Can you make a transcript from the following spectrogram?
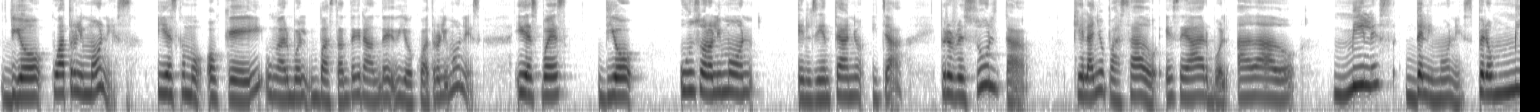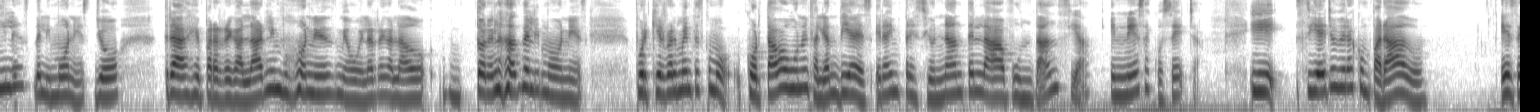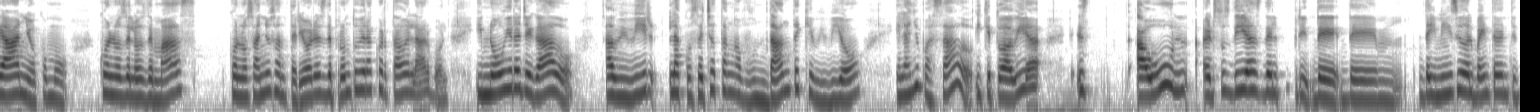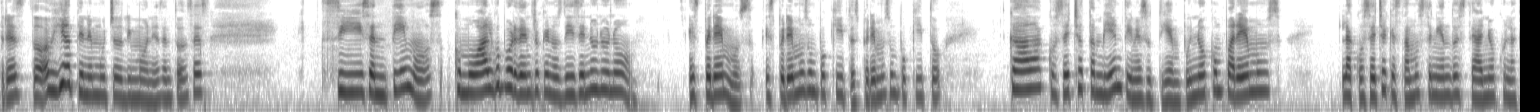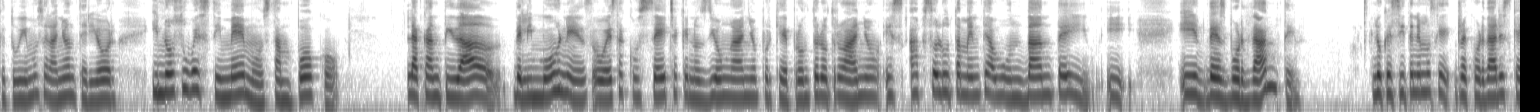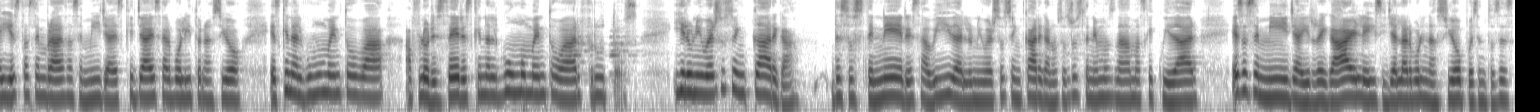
dio cuatro limones y es como, ok, un árbol bastante grande dio cuatro limones. Y después dio un solo limón en el siguiente año y ya. Pero resulta que el año pasado ese árbol ha dado miles de limones, pero miles de limones. Yo traje para regalar limones, mi abuela ha regalado toneladas de limones, porque realmente es como cortaba uno y salían diez. Era impresionante la abundancia en esa cosecha. Y si ella hubiera comparado ese año como con los de los demás, con los años anteriores, de pronto hubiera cortado el árbol y no hubiera llegado a vivir la cosecha tan abundante que vivió el año pasado y que todavía es aún esos días del, de, de, inicio del 2023 todavía tiene muchos limones. Entonces, si sentimos como algo por dentro que nos dice, no, no, no, esperemos, esperemos un poquito, esperemos un poquito. Cada cosecha también tiene su tiempo y no comparemos la cosecha que estamos teniendo este año con la que tuvimos el año anterior y no subestimemos tampoco la cantidad de limones o esa cosecha que nos dio un año porque de pronto el otro año es absolutamente abundante y, y, y desbordante. Lo que sí tenemos que recordar es que ahí está sembrada esa semilla, es que ya ese arbolito nació, es que en algún momento va a florecer, es que en algún momento va a dar frutos. Y el universo se encarga de sostener esa vida, el universo se encarga, nosotros tenemos nada más que cuidar esa semilla y regarle y si ya el árbol nació, pues entonces,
